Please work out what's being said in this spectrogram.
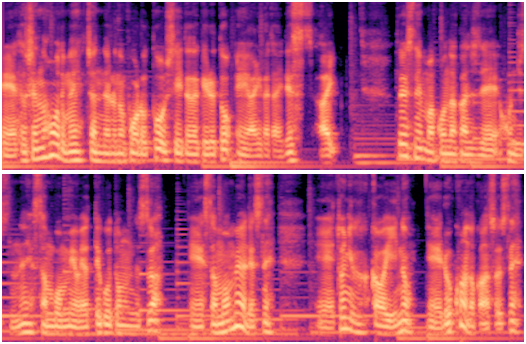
えー、そちらの方でもね、チャンネルのフォロー等していただけると、えー、ありがたいです。はい。でですね、まあこんな感じで本日のね、3本目をやっていこうと思うんですが、えー、3本目はですね、え、とにかく可愛いの、え、6話の感想ですね、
